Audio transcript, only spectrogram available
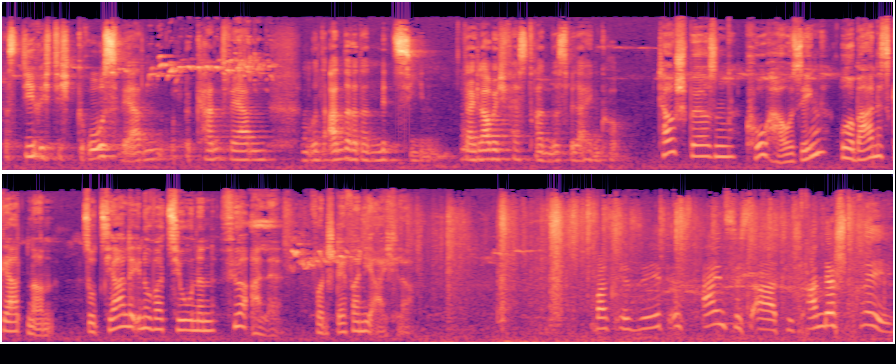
dass die richtig groß werden und bekannt werden und andere dann mitziehen, da glaube ich fest dran, dass wir da hinkommen. Tauschbörsen, Co-Housing, urbanes Gärtnern. Soziale Innovationen für alle von Stefanie Eichler. Was ihr seht, ist einzigartig an der Spree.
